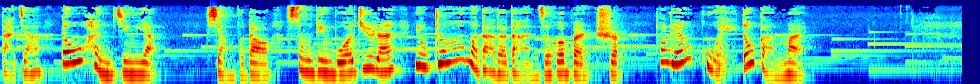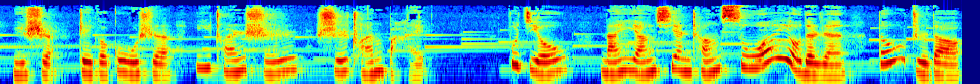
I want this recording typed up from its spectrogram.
大家都很惊讶，想不到宋定伯居然有这么大的胆子和本事，他连鬼都敢卖。于是，这个故事一传十，十传百。不久，南阳县城所有的人都知道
